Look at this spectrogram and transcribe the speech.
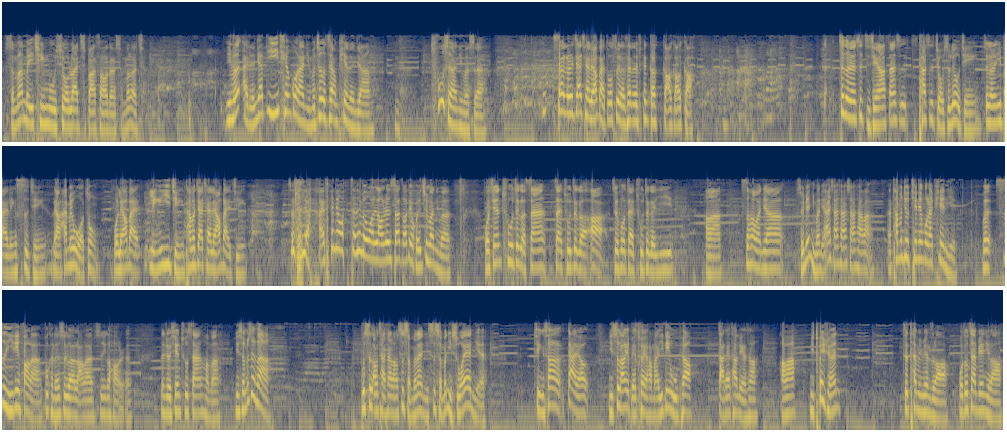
什么眉清目秀，乱七八糟的，什么乱七？你们哎，人家第一天过来，你们就是这样骗人家，畜生啊！你们是，三个人加起来两百多岁了，在那边搞搞搞搞。这个人是几斤啊？三十，他是九十六斤，这个人一百零四斤，两还没我重，我两百零一斤，他们加起来两百斤，这俩 还天天在那边玩狼人杀，早点回去吧你们。我先出这个三，再出这个二，最后再出这个一，好吧？四号玩家随便你们，你爱啥啥啥啥吧。哎，他们就天天过来骗你，不四一定放了，不可能是个狼了，是一个好人。那就先出三好吗？你什么身份啊？不是狼踩杀狼是什么呢？你是什么？你说呀你。井上尬聊，你是狼也别退好吗？一定五票打在他脸上，好吗？你退选。这太没面子了，我都站边你了。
